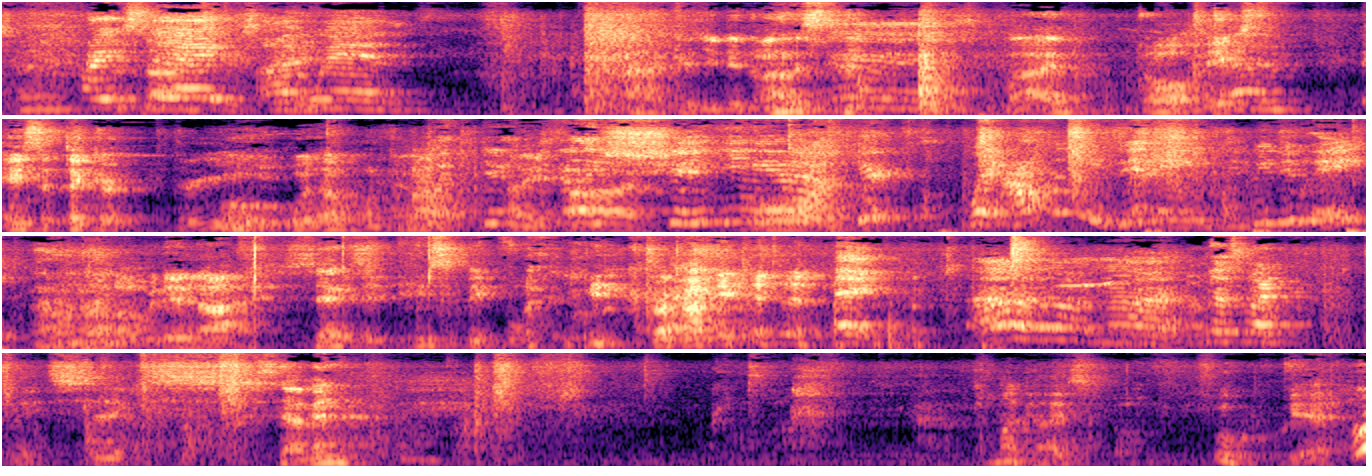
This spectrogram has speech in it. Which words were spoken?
Ten. I that's say nine, that's I eight. win. Because you did the most. Mm. Five. Oh, eight. Um, Eight's the thicker. Three. Ooh, ooh, that one come out. wait, dude, I need you're five. shaking it out. Here, wait, I don't think we did eight. Did we do eight? I don't No, know. no, we did not. Six. He's a big boy. He's crying. Hey, I don't know, I'm not. come this way. Need six. Seven. Come on, guys. Ooh, yeah. Woo!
